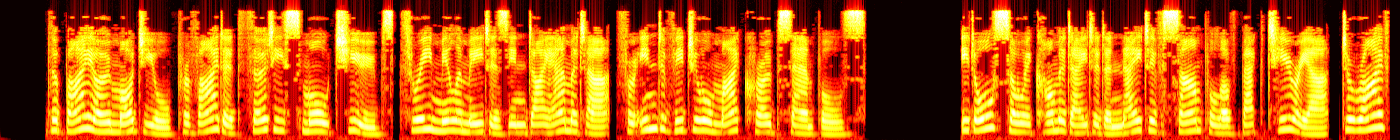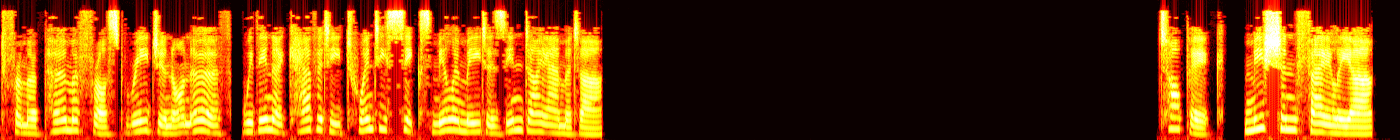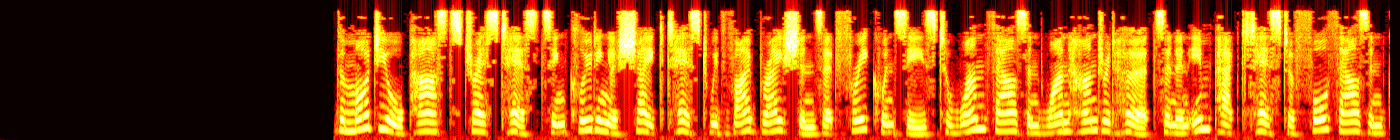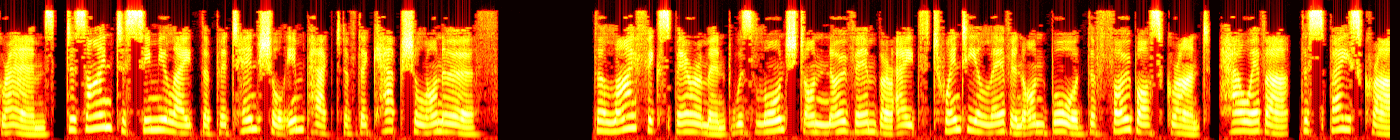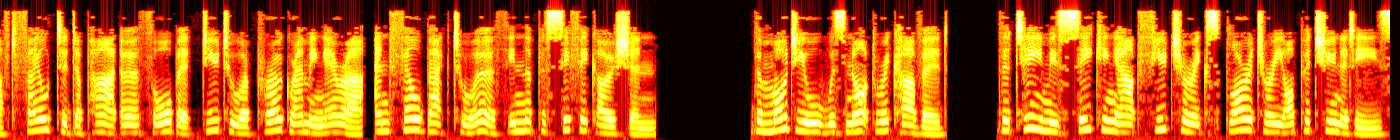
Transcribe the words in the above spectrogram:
The bio module provided 30 small tubes 3 mm in diameter for individual microbe samples. It also accommodated a native sample of bacteria, derived from a permafrost region on Earth, within a cavity 26 mm in diameter. Mission failure The module passed stress tests including a shake test with vibrations at frequencies to 1100 Hz and an impact test of 4000 grams, designed to simulate the potential impact of the capsule on Earth. The LIFE experiment was launched on November 8, 2011 on board the Phobos Grunt, however, the spacecraft failed to depart Earth orbit due to a programming error, and fell back to Earth in the Pacific Ocean. The module was not recovered. The team is seeking out future exploratory opportunities.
